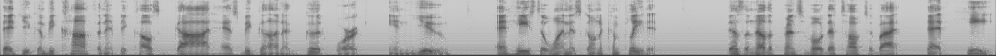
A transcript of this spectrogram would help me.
that you can be confident because God has begun a good work in you and He's the one that's going to complete it. There's another principle that talks about that He,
